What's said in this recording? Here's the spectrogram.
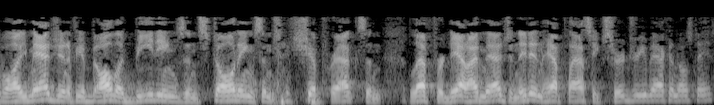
Well, imagine if you all the beatings and stonings and shipwrecks and left for dead. I imagine they didn't have plastic surgery back in those days.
